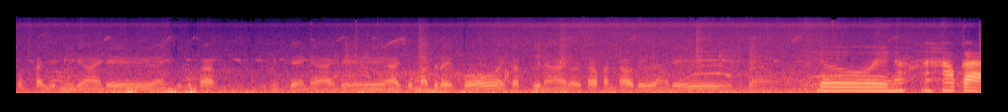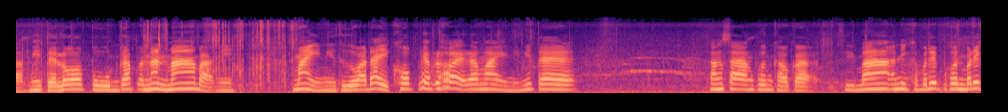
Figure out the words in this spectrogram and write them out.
ความไข่อย่ามีเด้ออายเด้อให้สุขภาพแข็งแรงเด้ออายเด้ออายสมมาตรใดขอให้กลับคืนอายร้อยเท่าพันเท่าเด้ออายเด้อจ้า โดยนะอะเฮากะมีแต่ล่อปูนกับอันนั้นมาบาดนี้ไม่นี่ถือว่าได้ครบเรียบร้อยแล้วไม่นี่มีแต่ทางสร้างเพิ่นเขากะสีมาอันนี้เขาบ่ได้เพิ่นบ่ได้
